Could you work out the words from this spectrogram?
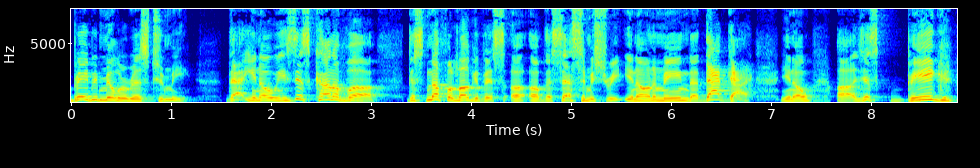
Baby Miller is to me. That you know, he's just kind of uh, the snuffleupagus of, of the Sesame Street. You know what I mean? That, that guy. You know, uh, just big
